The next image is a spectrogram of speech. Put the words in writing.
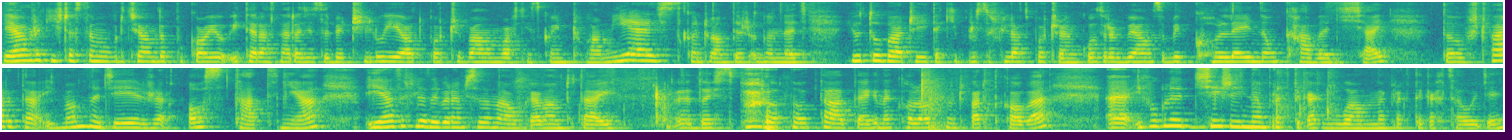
Ja już jakiś czas temu wróciłam do pokoju i teraz na razie sobie chilluję, odpoczywam, właśnie skończyłam jeść, skończyłam też oglądać YouTube'a, czyli taki po prostu chwilę odpoczynku. Zrobiłam sobie kolejną kawę dzisiaj. To już czwarta i mam nadzieję, że ostatnia. Ja za chwilę zabieram się za naukę. Mam tutaj e, dość sporo notatek na kolokwium czwartkowe. E, I w ogóle dzisiejszy dzień na praktykach byłam, na praktykach cały dzień.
